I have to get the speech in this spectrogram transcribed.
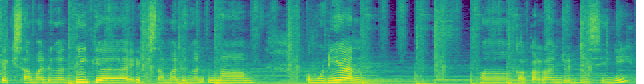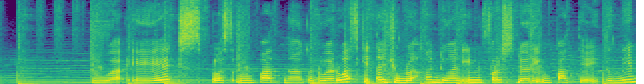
X sama dengan 3 X sama dengan 6 kemudian uh, kakak lanjut di sini. 2X plus 4 nah kedua ruas kita jumlahkan dengan inverse dari 4 yaitu min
